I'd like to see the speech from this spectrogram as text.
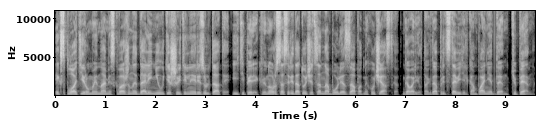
Эксплуатируемые нами скважины дали неутешительные результаты, и теперь «Эквинор» сосредоточится на более западных участках, говорил тогда представитель компании Дэн Тюпен.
